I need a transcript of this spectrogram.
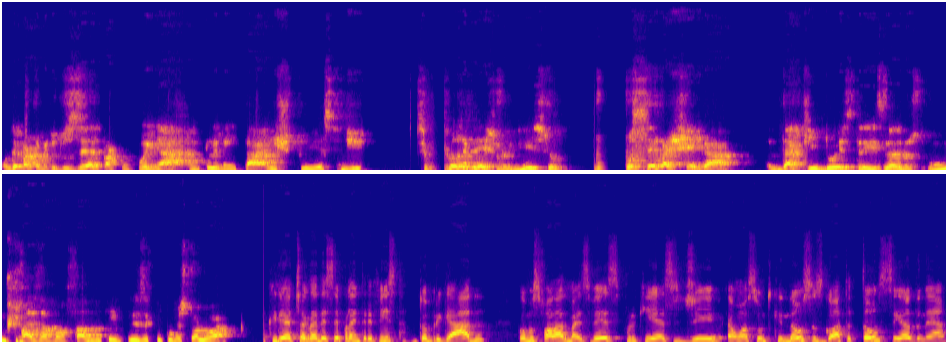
um departamento do zero para acompanhar, implementar, instruir e decidir. Se você isso no início, você vai chegar daqui dois, três anos muito mais avançado do que a empresa que começou agora. Eu queria te agradecer pela entrevista, muito obrigada. Vamos falar mais vezes, porque SD é um assunto que não se esgota tão cedo, né?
